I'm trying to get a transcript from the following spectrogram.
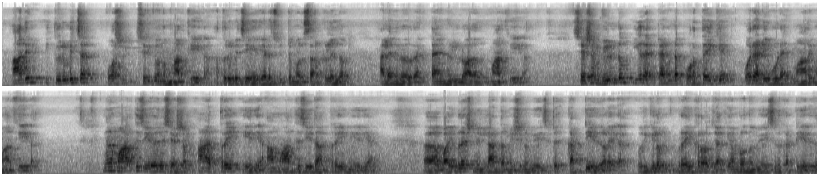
ആദ്യം ഈ തുരുമ്പിച്ച പോർഷൻ ശരിക്കും ഒന്ന് മാർക്ക് ചെയ്യുക. ആ തുരുമ്പിച്ച ഏരിയയുടെ ചുറ്റും ഒരു സർക്കിളിലോ അല്ലെങ്കിൽ ഒരു റെക്ടാങ്കിളിലോ അത് മാർക്ക് ചെയ്യുക. ശേഷം വീണ്ടും ഈ റെക്ടാങ്കിളിന്റെ പുറത്തേക്ക് ഒരടി കൂടെ മാറി മാർക്ക് ചെയ്യുക. ഇങ്ങനെ മാർക്ക് ചെയ്തതിന് ശേഷം ആ അത്രയും ഏരിയ ആ മാർക്ക് ചെയ്ത അത്രയും ഏരിയ വൈബ്രേഷൻ ഇല്ലാത്ത മെഷീൻ ഉപയോഗിച്ചിട്ട് കട്ട് ചെയ്ത് കളയുക. ഒരിക്കലും ബ്രേക്കറോ ജാക്കിയാമ്പറോ ഒന്നും ഉപയോഗിച്ചത് കട്ട് ചെയ്യരുത്.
